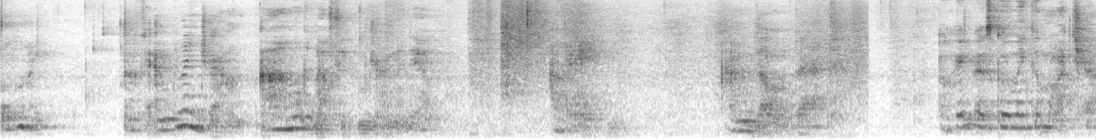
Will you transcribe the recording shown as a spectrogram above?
Oh my. Okay, I'm gonna drown. I'm gonna freaking drown in there. Okay, I'm done with that. Okay, let's go make a matcha.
